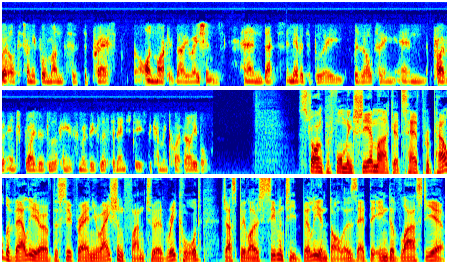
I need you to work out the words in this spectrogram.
12 to 24 months has depressed on market valuations and that's inevitably resulting in private enterprises looking at some of these listed entities becoming quite valuable. Strong performing share markets have propelled the value of the superannuation fund to a record just below $70 billion at the end of last year.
